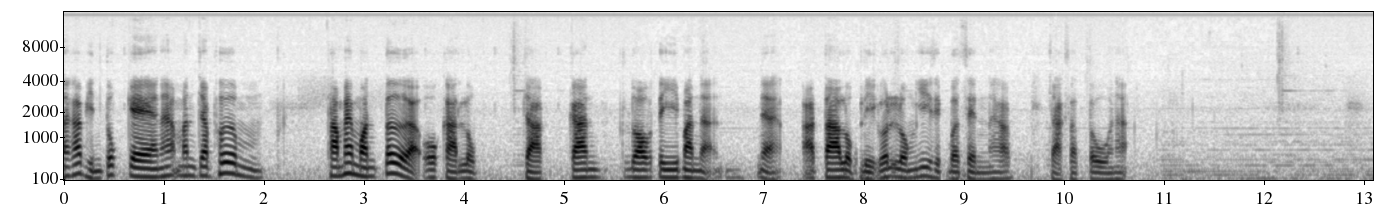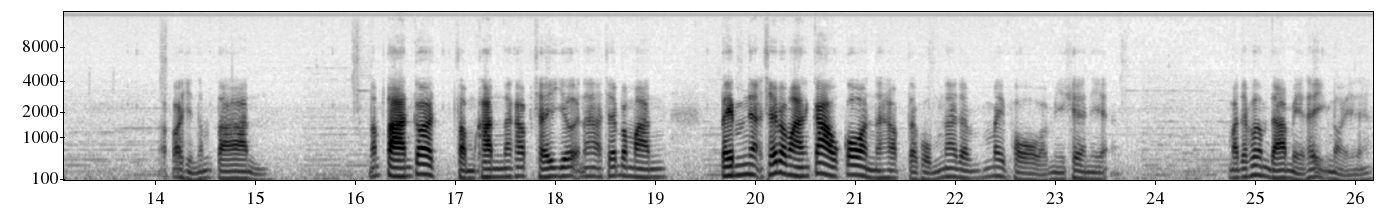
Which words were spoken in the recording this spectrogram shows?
นะครับ หินตุ๊กแกนะฮะมันจะเพิ่มทำให้มอนเตอร์โอกาสหลบจากการเราตีมันอะเนี่ยอัตราหลบหลีกลดลง 20%นะครับ จากศัตรูนะฮะ แล้วก็หินน้ำตาล น้ำตาลก็สำคัญนะครับ ใช้เยอะนะฮะใช้ประมาณเต็มเนี่ยใช้ประมาณ 9 ก้อนนะครับ แต่ผมน่าจะไม่พอว่ะมีแค่นี้มันจะเพิ่มดาเมจให้อีกหน่อยนะ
